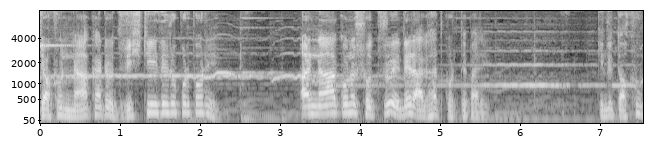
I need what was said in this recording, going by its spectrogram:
যখন না কারও দৃষ্টি এদের ওপর পড়ে, আর না কোনো শত্রু এদের আঘাত করতে পারে। কিন্তু তখন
